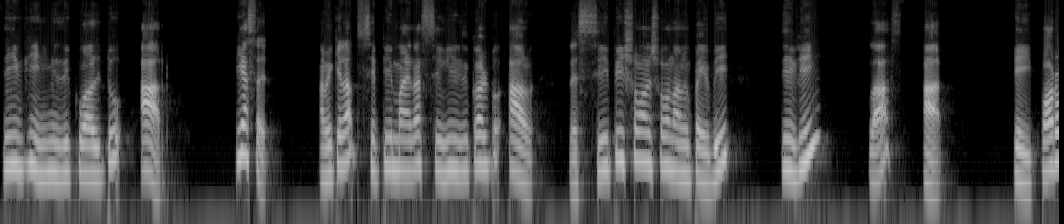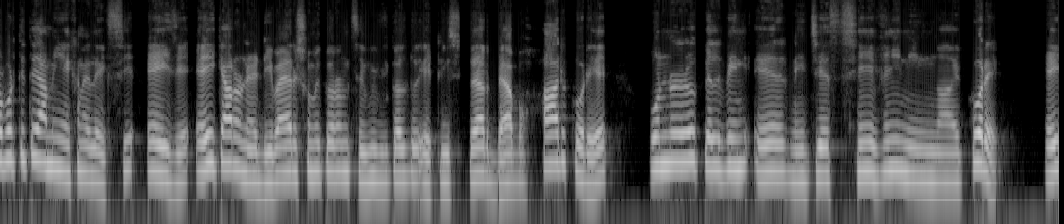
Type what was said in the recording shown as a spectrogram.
CV is equal to R ঠিক আছে? আমি গেলাম CP minus CV is equal to R তাহলে সিপি সমান সমান আমি পাইবি সিভি প্লাস আর এই পরবর্তীতে আমি এখানে লিখছি, এই যে এই কারণে ডিভাইয়ের সমীকরণ সিভি ইকুয়াল টু এটি স্কোয়ার ব্যবহার করে পনেরো কেলভিন এর নিচে সিভি নির্ণয় করে এই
